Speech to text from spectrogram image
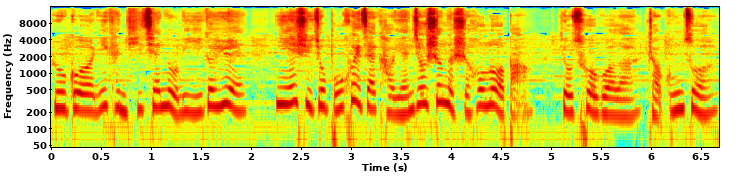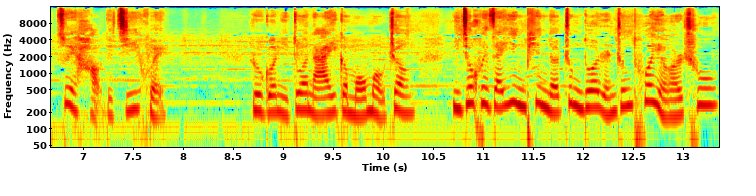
如果你肯提前努力一个月，你也许就不会在考研究生的时候落榜，又错过了找工作最好的机会。如果你多拿一个某某证，你就会在应聘的众多人中脱颖而出。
